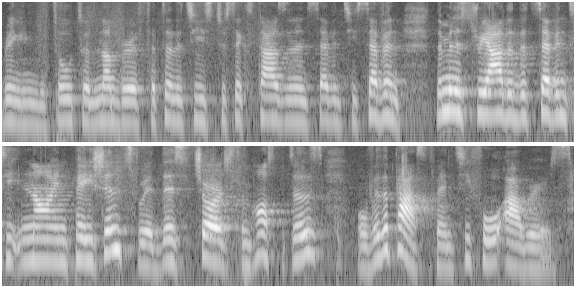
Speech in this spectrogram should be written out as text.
bringing the total number of fatalities to 6,077. The ministry added that 79 patients were discharged from hospitals over the past 24 hours.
